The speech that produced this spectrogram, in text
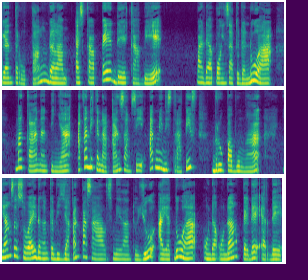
yang terutang dalam SKP DKB pada poin 1 dan 2, maka nantinya akan dikenakan sanksi administratif berupa bunga yang sesuai dengan kebijakan pasal 97 ayat 2 Undang-Undang PDRD.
